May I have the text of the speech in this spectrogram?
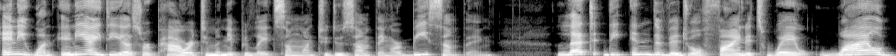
anyone any ideas or power to manipulate someone to do something or be something. Let the individual find its way while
